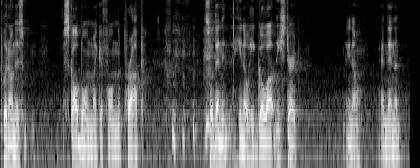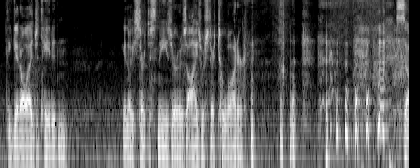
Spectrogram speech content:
put on this skull bone microphone, the prop. so then, you know, he'd go out and he start, you know, and then uh, he'd get all agitated and, you know, he'd start to sneeze or his eyes would start to water. so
